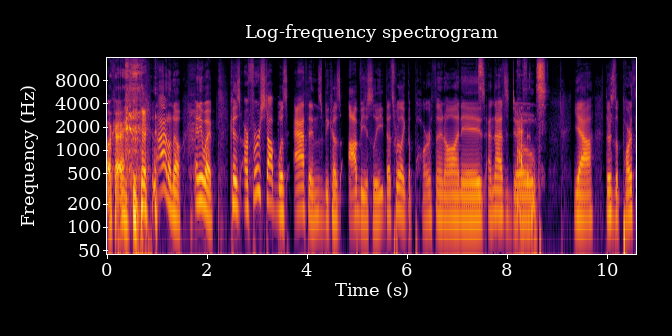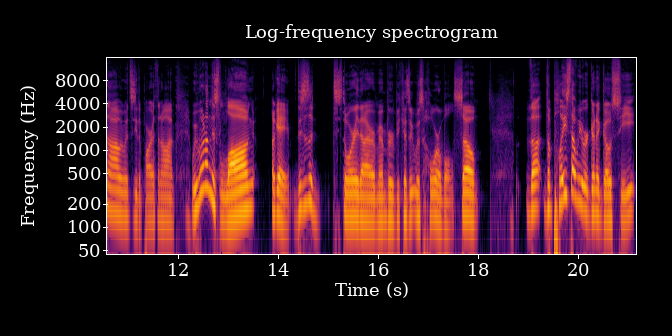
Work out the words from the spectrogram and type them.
Okay. I don't know. Anyway, because our first stop was Athens, because obviously that's where like the Parthenon is, and that's dope. Athens. Yeah, there's the Parthenon. We went to see the Parthenon. We went on this long. Okay, this is a story that I remember because it was horrible. So, the the place that we were gonna go see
